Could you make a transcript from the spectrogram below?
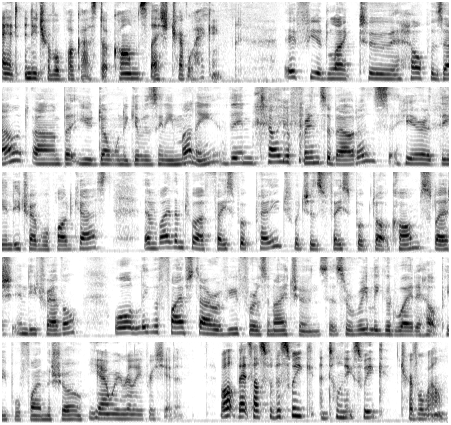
at indietravelpodcast.com slash travel hacking. If you'd like to help us out, um, but you don't want to give us any money, then tell your friends about us here at the Indie Travel Podcast. Invite them to our Facebook page, which is facebook.com slash indie travel, or leave a five-star review for us on iTunes. It's a really good way to help people find the show. Yeah, we really appreciate it. Well, that's us for this week. Until next week, travel well.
